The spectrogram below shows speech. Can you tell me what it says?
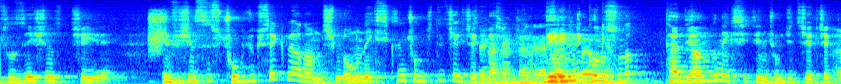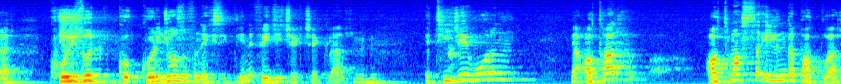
utilization şeyi efficiency'si çok yüksek bir adamdı. Şimdi onun eksikliğini çok ciddi çekecekler. Çekecekler. Evet, Derinlik konusunda Ted Young'ın eksikliğini çok ciddi çekecekler. Corey, Zo- Ko- Corey Joseph'ın eksikliğini feci çekecekler. E, TJ Warren ya atar atmazsa elinde patlar.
